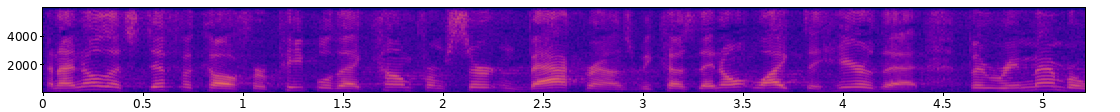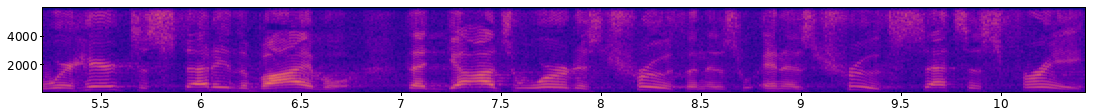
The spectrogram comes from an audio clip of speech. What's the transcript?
And I know that's difficult for people that come from certain backgrounds because they don't like to hear that. But remember, we're here to study the Bible, that God's Word is truth, and His, and his truth sets us free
